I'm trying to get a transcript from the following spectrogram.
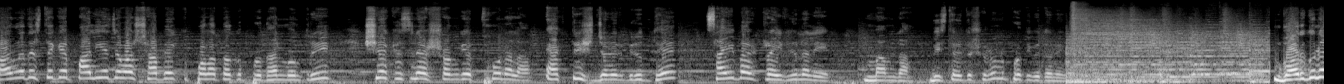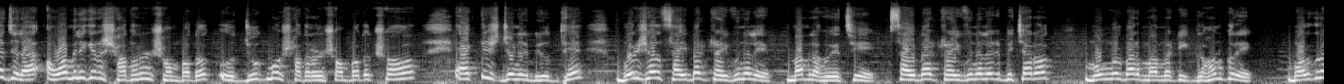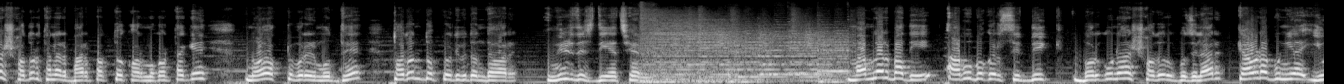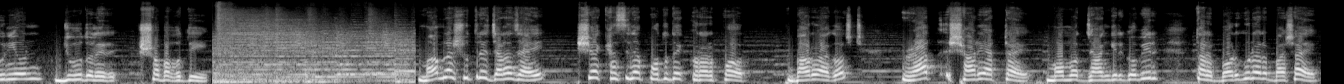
বাংলাদেশ থেকে পালিয়ে যাওয়া সাবেক পলাতক প্রধানমন্ত্রী শেখ হাসিনার সঙ্গে ফোন আলাপ। একত্রিশ জনের বিরুদ্ধে সাইবার ট্রাইব্যুনালে মামলা। বিস্তারিত শুনুন প্রতিবেদনে। বরগুনা জেলা আওয়ামী লীগের সাধারণ সম্পাদক ও যুগ্ম সাধারণ সম্পাদক সহ একত্রিশ জনের বিরুদ্ধে বরিশাল সাইবার ট্রাইব্যুনালে মামলা হয়েছে। সাইবার ট্রাইব্যুনালের বিচারক মঙ্গলবার মামলাটি গ্রহণ করে বরগুনা সদর থানার ভারপ্রাপ্ত কর্মকর্তাকে নয় অক্টোবরের মধ্যে তদন্ত প্রতিবেদন দেওয়ার নির্দেশ দিয়েছেন। মামলার বাদী আবু বকর সিদ্দিক বরগুনা সদর উপজেলার কেওড়াবুনিয়া ইউনিয়ন যুবদলের সভাপতি। মামলা সূত্রে জানা যায়, শেখ হাসিনা পদত্যাগ করার পর বারো আগস্ট রাত সাড়ে আটটায় মোহাম্মদ জাহাঙ্গীর কবির তার বরগুনার বাসায়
